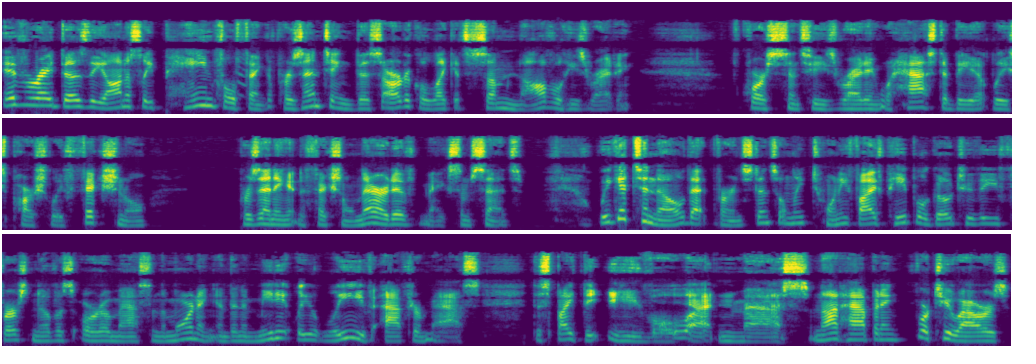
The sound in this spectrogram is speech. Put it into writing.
Ivereigh does the honestly painful thing of presenting this article like it's some novel he's writing. Of course, since he's writing what has to be at least partially fictional, presenting it in a fictional narrative makes some sense. We get to know that, for instance, only 25 people go to the first Novus Ordo Mass in the morning and then immediately leave after Mass, despite the evil Latin Mass not happening for two hours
